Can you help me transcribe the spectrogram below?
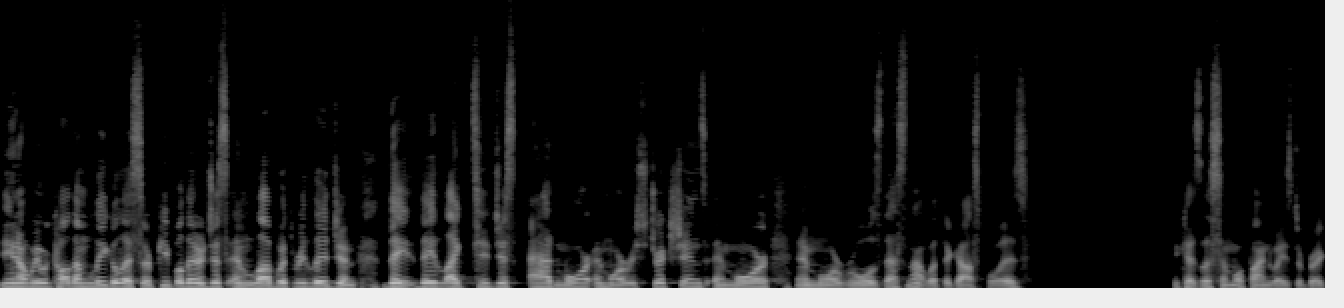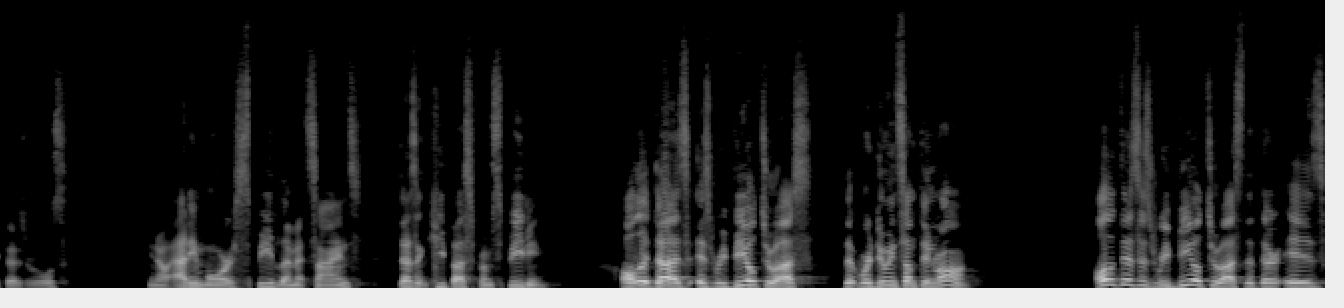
you know, we would call them legalists or people that are just in love with religion. They, they like to just add more and more restrictions and more and more rules. That's not what the gospel is. Because listen, we'll find ways to break those rules. You know, adding more speed limit signs doesn't keep us from speeding. All it does is reveal to us that we're doing something wrong. All it does is reveal to us that there is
